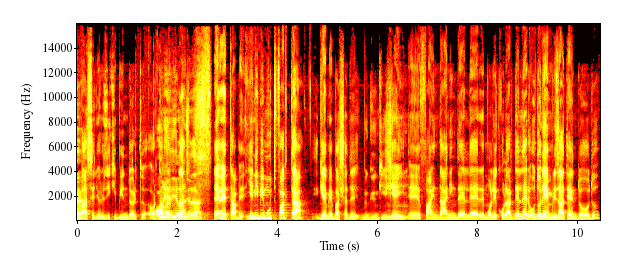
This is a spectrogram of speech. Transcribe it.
Evet. bahsediyoruz. 2004 ortalarında. 17 yıl önceden. Evet tabii. Yeni bir mutfakta gelmeye başladı. Bugünkü şey e, fine dining denler, moleküler denler o dönemli zaten doğdu.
